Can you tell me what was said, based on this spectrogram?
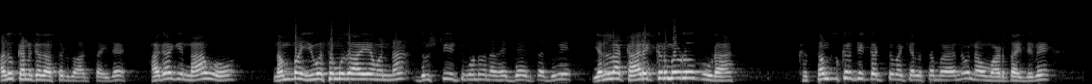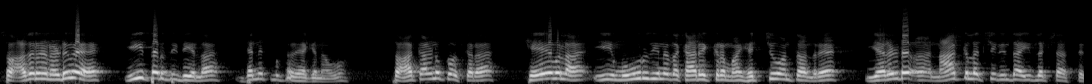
ಅದು ಕನಕದಾಸರದ್ದು ಆಗ್ತಾ ಇದೆ. ಹಾಗಾಗಿ ನಾವು ನಮ್ಮ ಯುವ ಸಮುದಾಯವನ್ನ ದೃಷ್ಟಿ ಇಟ್ಟುಕೊಂಡು ನಾವು ಹೆಜ್ಜೆ ಇಡ್ತಾ ಇದ್ವಿ ಎಲ್ಲ ಕಾರ್ಯಕ್ರಮಗಳು ಕೂಡ ಸಂಸ್ಕೃತಿ ಕಟ್ಟುವ ಕೆಲಸವನ್ನು ನಾವು ಮಾಡ್ತಾ ಇದ್ದೀವಿ. ಸೊ ಅದರ ನಡುವೆ ಈ ಥರದ್ದು ಇದೆಯಲ್ಲ? ಜನಕ್ಕೆ ಮುಟ್ಟೋದು ಹೇಗೆ ನಾವು? ಸೊ ಆ ಕಾರಣಕ್ಕೋಸ್ಕರ ಕೇವಲ ಈ ಮೂರು ದಿನದ ಕಾರ್ಯಕ್ರಮ ಹೆಚ್ಚು ಅಂತ ಅಂದರೆ ಎರಡು ನಾಲ್ಕು ಲಕ್ಷದಿಂದ ಐದು ಲಕ್ಷ ಅಷ್ಟೇ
